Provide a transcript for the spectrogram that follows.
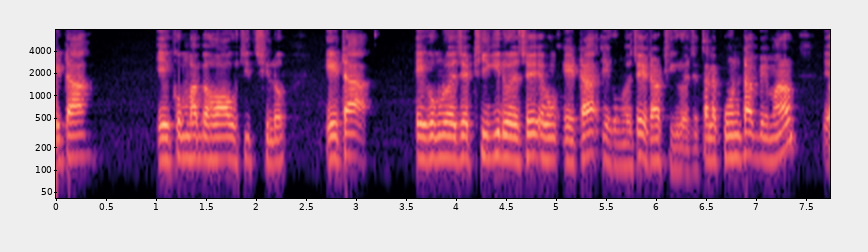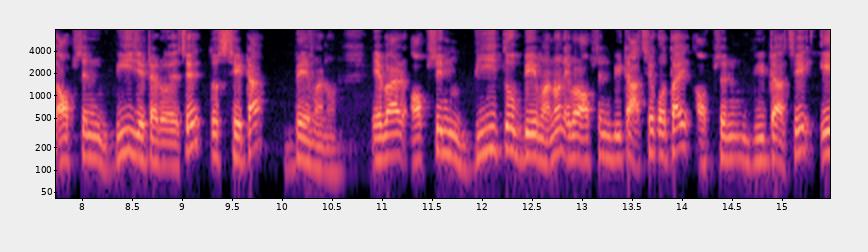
এটা এরকম ভাবে হওয়া উচিত ছিল। এটা এরকম রয়েছে, ঠিকই রয়েছে, এবং এটা এরকম রয়েছে, এটাও ঠিক রয়েছে। তাহলে কোনটা বেমানন? অপশন বি যেটা রয়েছে, তো সেটা বেমানন। এবার অপশন বি তো বেমানন, এবার অপশন বিটা আছে কোথায়? অপশন বিটা আছে এ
